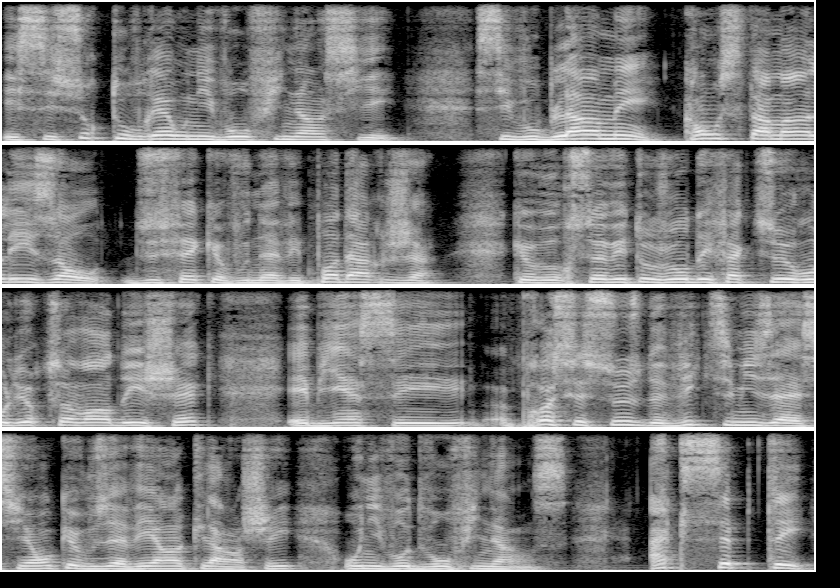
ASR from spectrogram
et c'est surtout vrai au niveau financier. Si vous blâmez constamment les autres du fait que vous n'avez pas d'argent, que vous recevez toujours des factures au lieu de recevoir des chèques, eh bien c'est un processus de victimisation que vous avez enclenché au niveau de vos finances acceptez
